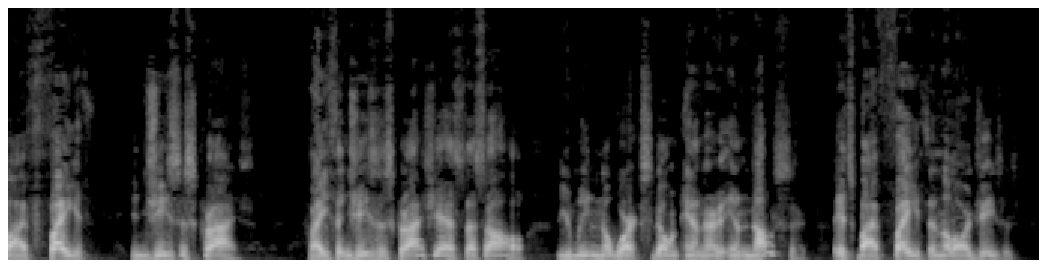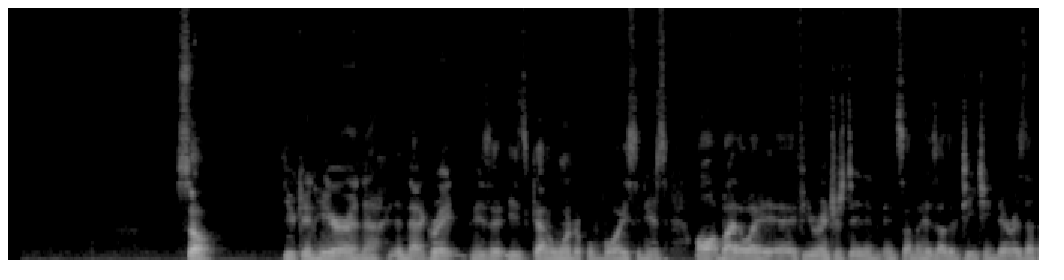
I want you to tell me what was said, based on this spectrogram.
by faith in Jesus Christ. Faith in Jesus Christ? Yes, that's all. You mean the works don't enter in? No, sir. It's by faith in the Lord Jesus. So, you can hear, and uh, isn't that great? He's a, he's got a wonderful voice, and here's all. By the way, if you're interested in, in some of his other teaching, there is a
